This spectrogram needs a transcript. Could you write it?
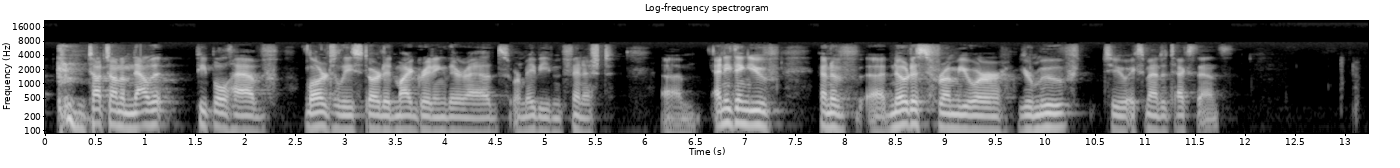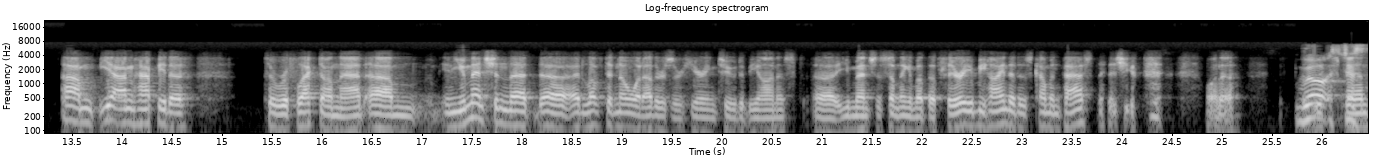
to touch on them now that people have largely started migrating their ads, or maybe even finished. Um, anything you've kind of uh, noticed from your your move to expanded text ads? Um, yeah, I'm happy to to reflect on that. Um, and you mentioned that uh, I'd love to know what others are hearing too. To be honest, uh, you mentioned something about the theory behind it has come and passed. Did you want to well, it's just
